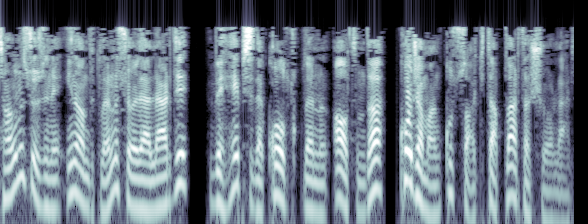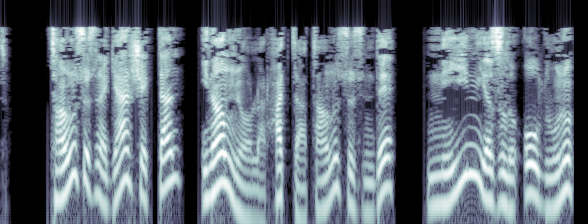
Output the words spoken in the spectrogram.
Tanrı sözüne inandıklarını söylerlerdi ve hepsi de koltuklarının altında kocaman kutsal kitaplar taşıyorlardı. Tanrı sözüne gerçekten inanmıyorlar. Hatta Tanrı sözünde neyin yazılı olduğunu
